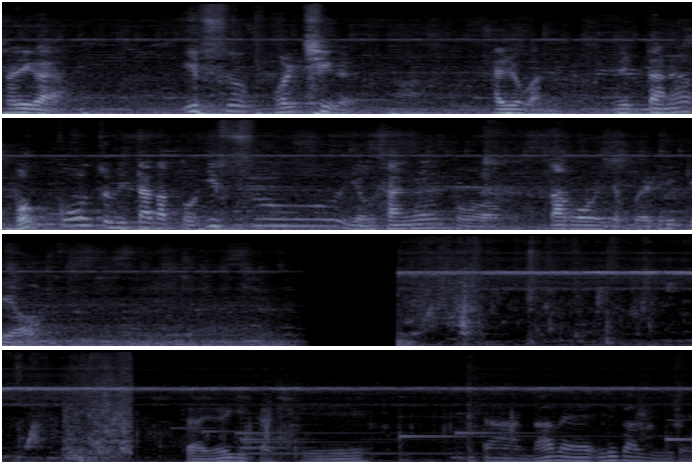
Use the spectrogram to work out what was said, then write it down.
저희가 입수 벌칙을 어, 하려고 합니다. 일단은 먹고 좀 이따가 또 입수 영상을 또 따로 이제 보여드릴게요. 자 여기까지. 일단 남해 1박 2일의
